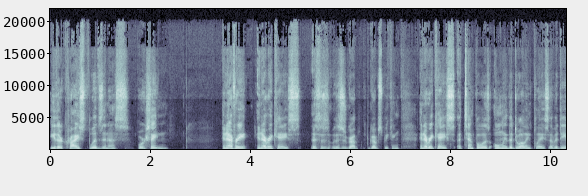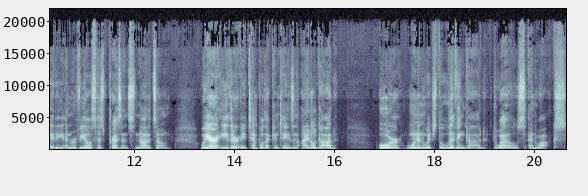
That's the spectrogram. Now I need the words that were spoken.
Either Christ lives in us or Satan. In every in every case, this is this is Grubb, Grubb speaking. In every case, a temple is only the dwelling place of a deity and reveals his presence, not its own. We are either a temple that contains an idol god, or one in which the living God dwells and walks.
